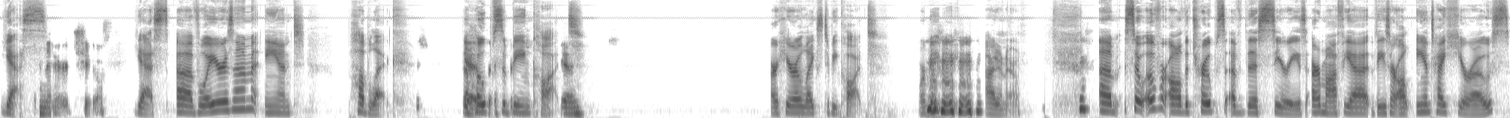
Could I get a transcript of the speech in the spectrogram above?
yes. in there too. Yes. Uh voyeurism and public. The Yes, hopes of being caught. Yeah. Our hero likes to be caught. Or maybe. I don't know. Um, so overall, the tropes of this series are mafia. These are all anti-heroes.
